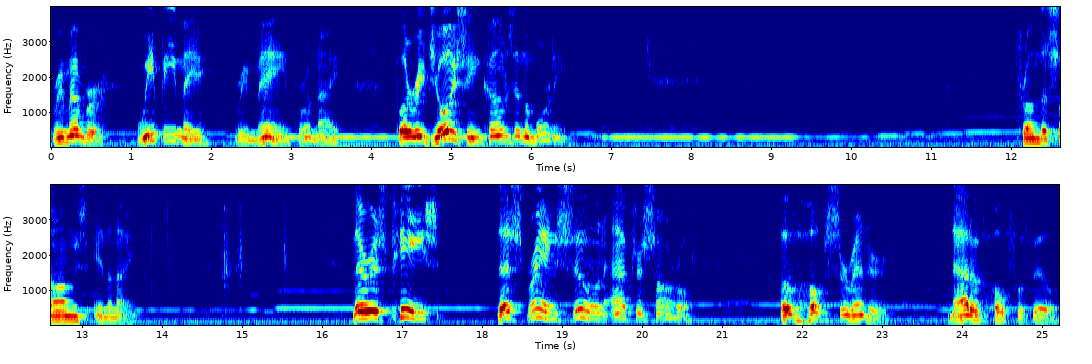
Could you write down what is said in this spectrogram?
Remember, weeping may remain for a night, but rejoicing comes in the morning. From the Songs in the Night. There is peace that springs soon after sorrow, of hope surrendered not of hope fulfilled.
